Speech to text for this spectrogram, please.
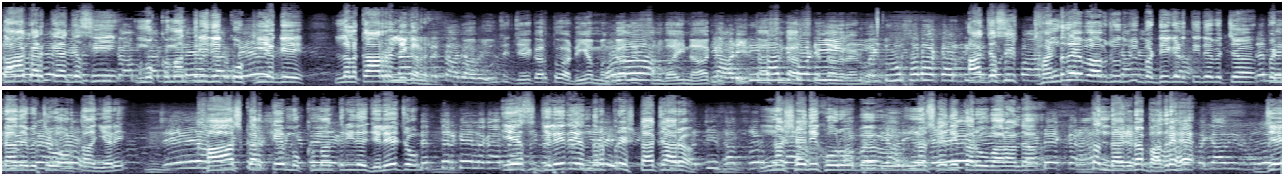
ਤਾਂ ਕਰਕੇ ਅੱਜ ਅਸੀਂ ਮੁੱਖ ਮੰਤਰੀ ਦੀ ਕੋਠੀ ਅੱਗੇ ਲਲਕਾਰ ਰੈਲੀ ਕਰ ਰਹੇ। ਜੀ ਜੇਕਰ ਤੁਹਾਡੀਆਂ ਮੰਗਾਂ ਤੇ ਸੁਣਵਾਈ ਨਾ ਕੀਤੀ ਤਾਂ ਸੰਘਰਸ਼ ਕਿੱਦਾਂ ਦਾ ਰਹਿਣ ਵਾਲਾ? ਮਜ਼ਦੂਰ ਸਭਾ ਕਰਦੀ ਹੈ ਅੱਜ ਅਸੀਂ ਠੰਡ ਦੇ ਬਾਵਜੂਦ ਵੀ ਵੱਡੀ ਗਿਣਤੀ ਦੇ ਵਿੱਚ ਪਿੰਡਾਂ ਦੇ ਵਿੱਚੋਂ ਔਰਤਾਂ ਆਈਆਂ ਨੇ। ਖਾਸ ਕਰਕੇ ਮੁੱਖ ਮੰਤਰੀ ਦੇ ਜ਼ਿਲ੍ਹੇ ਚੋਂ ਇਸ ਜ਼ਿਲ੍ਹੇ ਦੇ ਅੰਦਰ ਭ੍ਰਿਸ਼ਟਾਚਾਰ ਨਸ਼ੇ ਦੀ ਖੋਰੋ ਨਸ਼ੇ ਦੇ ਕਾਰੋਬਾਰਾਂ ਦਾ ਧੰਦਾ ਜਿਹੜਾ ਵੱਧ ਰਿਹਾ ਹੈ। ਜੇ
